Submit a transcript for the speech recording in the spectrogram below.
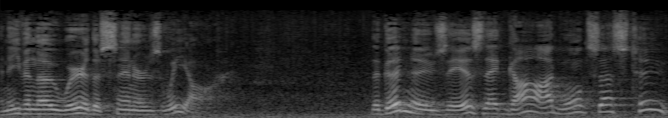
And even though we're the sinners, we are. The good news is that God wants us too.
